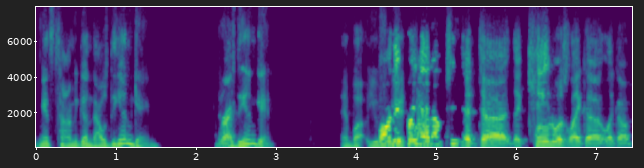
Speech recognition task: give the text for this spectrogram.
against Tommy Gunn. That was the end game. That was Right. the end game. And but you Well, they bring that up too. That uh, that Cane was like a like a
